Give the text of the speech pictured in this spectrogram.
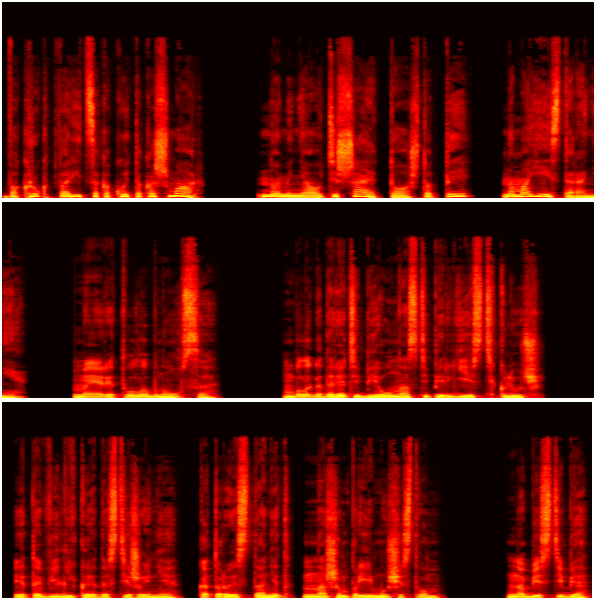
Вокруг творится какой-то кошмар. Но меня утешает то, что ты на моей стороне». Мерит улыбнулся. Благодаря тебе у нас теперь есть ключ. Это великое достижение, которое станет нашим преимуществом. Но без тебя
